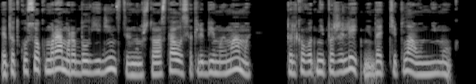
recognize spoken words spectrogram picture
Этот кусок мрамора был единственным, что осталось от любимой мамы, только вот не пожалеть, не дать тепла он не мог.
